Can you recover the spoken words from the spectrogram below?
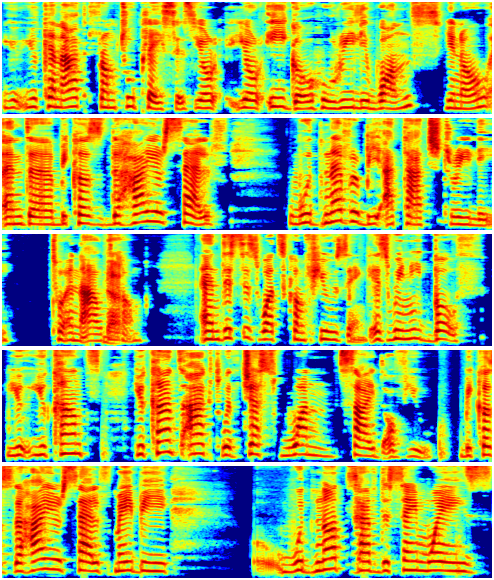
you you can act from two places. Your your ego who really wants, you know, and uh, because the higher self would never be attached really to an outcome. No. And this is what's confusing is we need both. You you can't you can't act with just one side of you because the higher self maybe would not have the same ways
